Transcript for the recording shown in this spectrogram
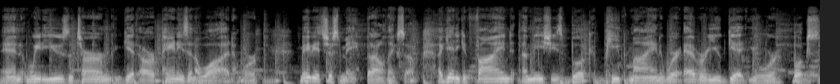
And we use the term get our panties in a wad, or maybe it's just me, but I don't think so. Again, you can find Amishi's book, Peak Mind, wherever you get your books.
